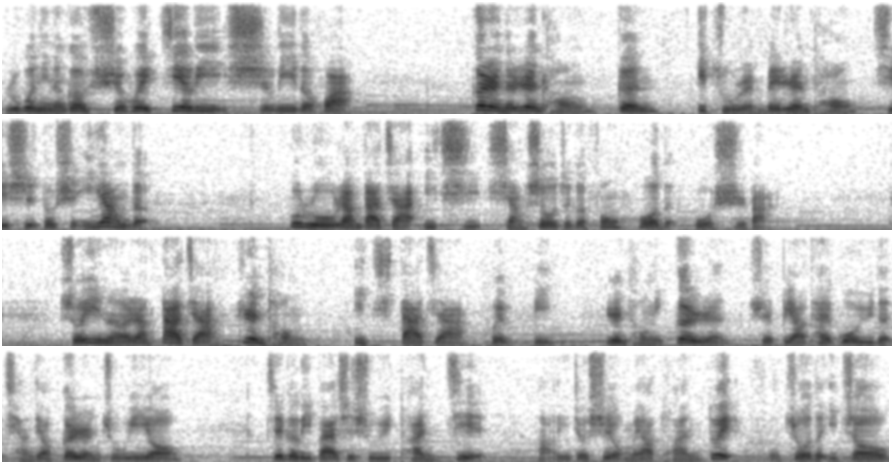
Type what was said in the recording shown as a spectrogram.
如果你能够学会借力使力的话，个人的认同跟一组人被认同其实都是一样的。不如让大家一起享受这个丰获的果实吧。所以呢，让大家认同，一起大家会比。认同你个人，所以不要太过于的强调个人主义哦。这个礼拜是属于团结啊，也就是我们要团队合作的一周。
